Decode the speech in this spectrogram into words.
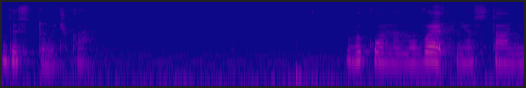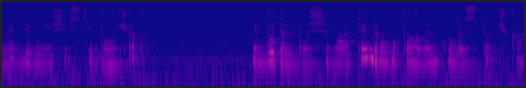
листочка. Виконуємо верхній останній найдрібніший стібочок і будемо вишивати другу половинку листочка.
